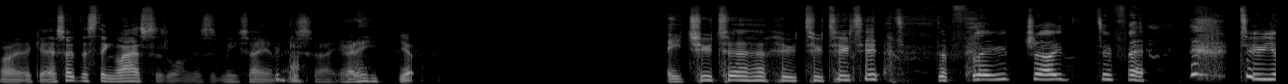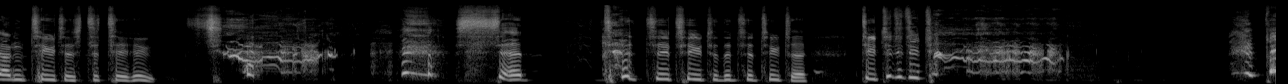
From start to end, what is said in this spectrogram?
Right, okay. Let's hope this thing lasts as long as me saying this. Right, you ready? Yep. A tutor who tooted the flute tried to fed two young tutors to toot. Said to to to to the to tutor two, two, two, two. Bear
